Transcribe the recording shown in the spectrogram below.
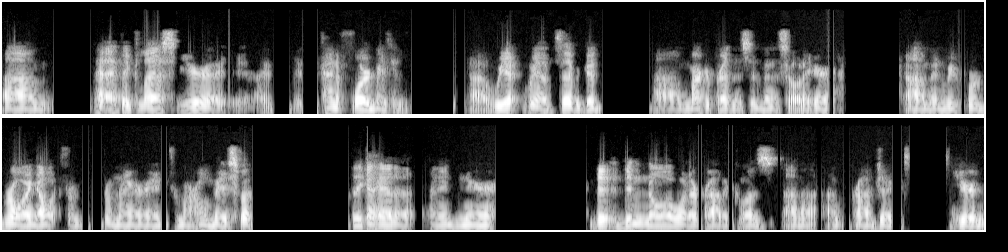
um, I think last year I, I it kind of floored me because uh, we we have to have a good uh, market presence in Minnesota here, um, and we, we're growing out from from there, right, from our home base. But I think I had a an engineer that didn't know what our product was on a on a project here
